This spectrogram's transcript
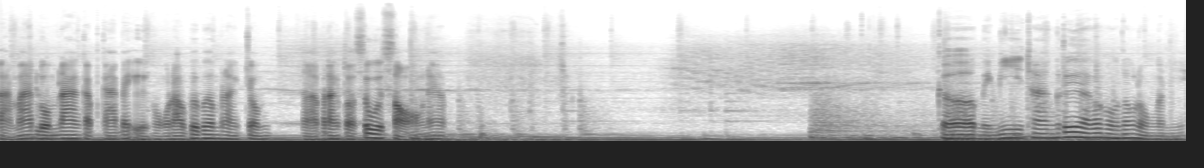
สามารถรวมร่างกับการดใบอื่นของเราเพื่อเพิ่มพลังโจมพลังต่อสู้ 2 นะครับ ก็ไม่มีทางเลือกก็คงต้องลงอันนี้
